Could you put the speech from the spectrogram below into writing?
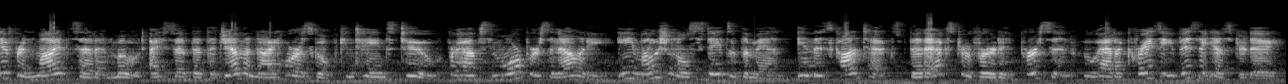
different mindset and mode. I said that the Gemini horoscope contains two, perhaps more personality, emotional states of the man. In this context, that extroverted person who had a crazy visit yesterday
